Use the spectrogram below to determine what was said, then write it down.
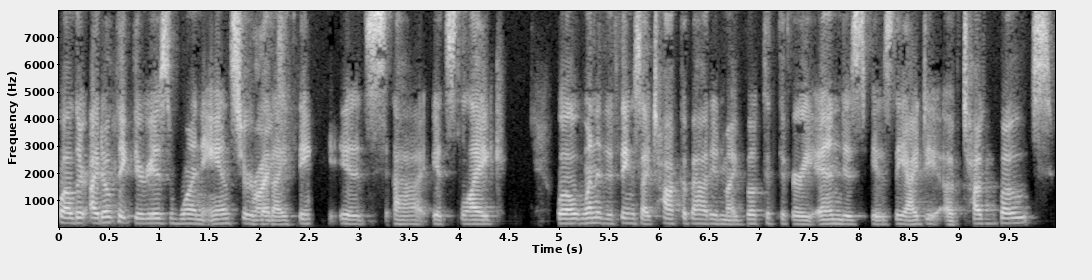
Well, there, I don't think there is one answer, right. but I think it's uh, it's like well, one of the things I talk about in my book at the very end is is the idea of tugboats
